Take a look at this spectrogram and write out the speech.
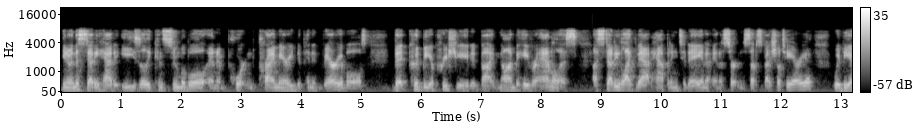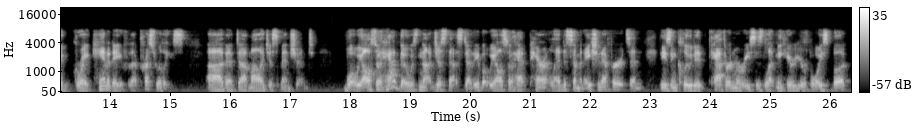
You know, and this study had easily consumable and important primary dependent variables that could be appreciated by non-behavior analysts. A study like that happening today in a, in a certain subspecialty area would be a great candidate for that press release uh, that uh, Molly just mentioned. What we also had, though, was not just that study, but we also had parent led dissemination efforts. And these included Catherine Maurice's Let Me Hear Your Voice book,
